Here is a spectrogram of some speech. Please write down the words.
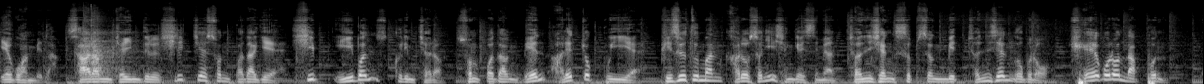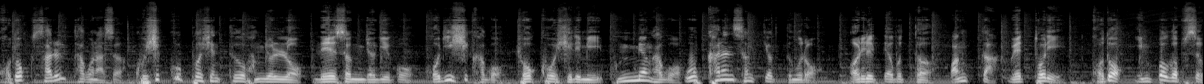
예고합니다. 사람 개인들 실제 손바닥에 12번 그림처럼 손바닥 맨 아래쪽 부위에 비스듬한 가로선이 생겨 있으면 전생 습성 및 전생업으로 최고로 나쁜 고독사를 타고 나서 99% 확률로 내성적이고 고지식하고 좋고 싫음이 분명하고 욱하는 성격 등으로 어릴 때부터 왕따, 외톨이, 고독, 인복 없음,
